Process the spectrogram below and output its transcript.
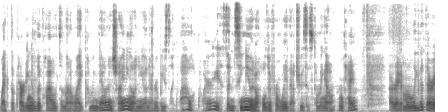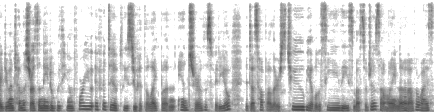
like the parting of the clouds and that light coming down and shining on you and everybody's like, "Wow, Aquarius, I'm seeing you in a whole different way. That truth is coming out." Okay? All right, I'm going to leave it there. I do intend this resonated with you and for you. If it did, please do hit the like button and share this video. It does help others to be able to see these messages that might not otherwise.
